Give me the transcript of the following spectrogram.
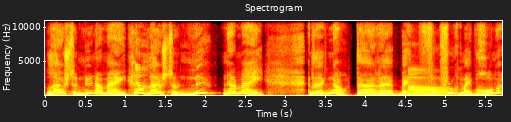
Luister nu naar mij. Ja. Luister nu naar mij. En dan denk ik, nou, daar eh, ben ik Oh. vro- vroeg mee begonnen.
